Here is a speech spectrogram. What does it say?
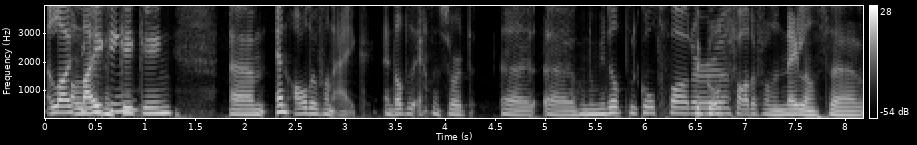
Alive, Alive and and kicking. Kicking. ehm, en Aldo van Eyck. En dat is echt een soort, eh, eh, hoe noem je dat? De Godfather. De godfather van de Nederlandse eh,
